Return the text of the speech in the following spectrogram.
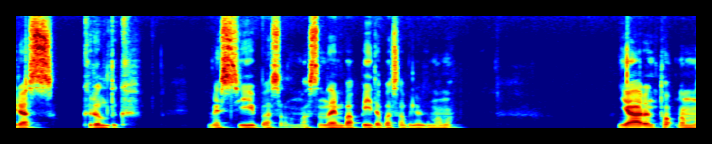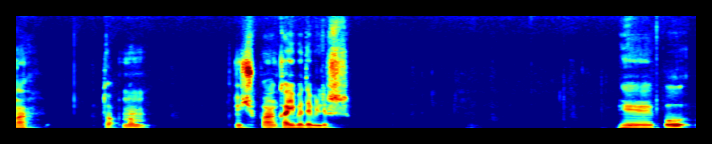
biraz kırıldık. Messi'yi basalım. Aslında Mbappe'yi de basabilirdim ama. Yarın Tottenham'la Tottenham 3 puan kaybedebilir. Ee, bu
